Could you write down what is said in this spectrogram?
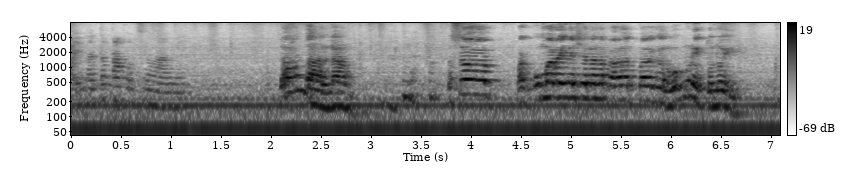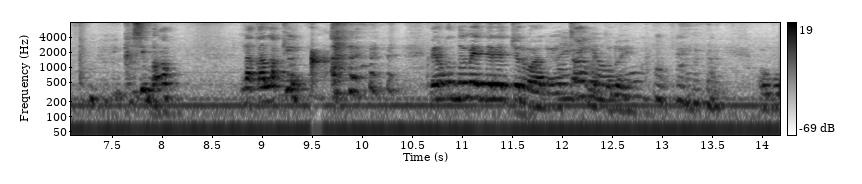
Eh, natatakot si mami. Dahan-dahan lang. Basta pag umaray na siya na nakaangat parang gano'n, huwag mo na ituloy. Kasi baka nakalak yun. Pero kung dumediretso naman, yun, tsaka may tuloy. Upo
